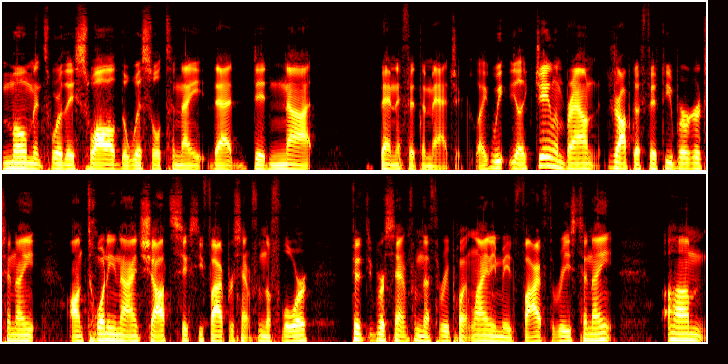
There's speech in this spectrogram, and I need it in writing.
moments where they swallowed the whistle tonight that did not benefit the Magic. Like we like Jaylen Brown dropped a 50 burger tonight on 29 shots, 65% from the floor, 50% from the three-point line. He made five threes tonight. Um,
